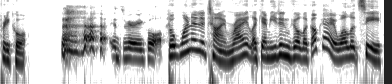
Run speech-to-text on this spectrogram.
Pretty cool. it's very cool. But one at a time, right? Like, I mean, you didn't go like, okay, well, let's see.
